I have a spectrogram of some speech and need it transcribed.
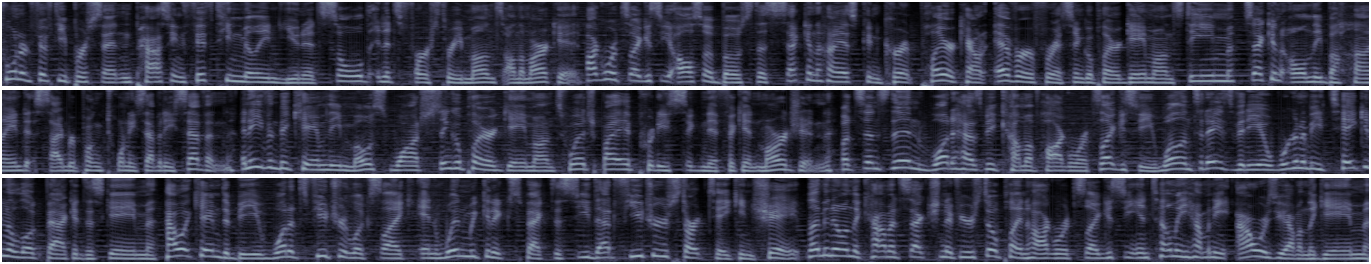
250% and passing 15 million units sold in its first three months on the market. Hogwarts Legacy also boasts the second highest concurrent player count ever for a single player game on Steam, second only behind Cyberpunk 2077, and even became the most watched single player game on Twitch by a pretty significant margin. But since then, what has become of Hogwarts Legacy? Well, in today's video, we're going to be taking a look back at this game, how it came to be, what its future looks like, and when we can expect to see that future start taking shape. Let me know in the comment section if you're still playing Hogwarts Legacy and tell me how many hours hours you have on the game.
